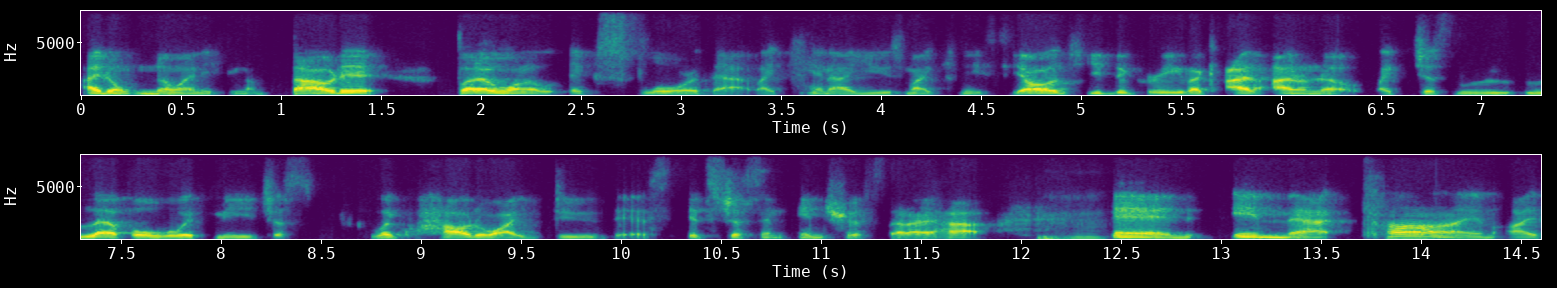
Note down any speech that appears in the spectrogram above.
I don't know anything about it, but I want to explore that. Like, can I use my kinesiology degree? Like, I, I don't know, like just level with me, just like, how do I do this? It's just an interest that I have. Mm-hmm. And in that time, I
